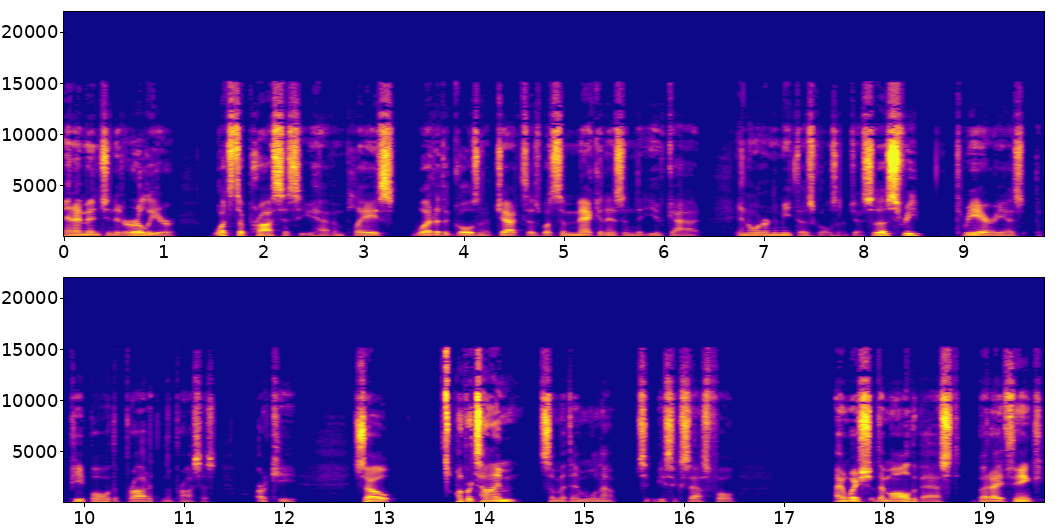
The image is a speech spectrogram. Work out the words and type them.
And I mentioned it earlier. What's the process that you have in place? What are the goals and objectives? What's the mechanism that you've got in order to meet those goals and objectives? So those three three areas, the people, the product, and the process are key. So over time, some of them will not be successful. I wish them all the best, but I think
